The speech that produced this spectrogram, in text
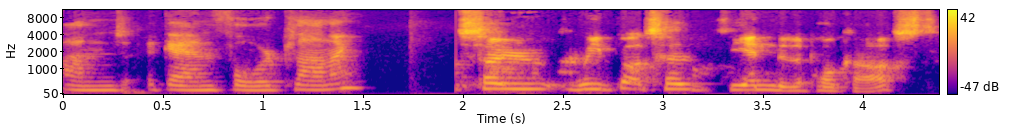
and again forward planning. So we've got to the end of the podcast,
